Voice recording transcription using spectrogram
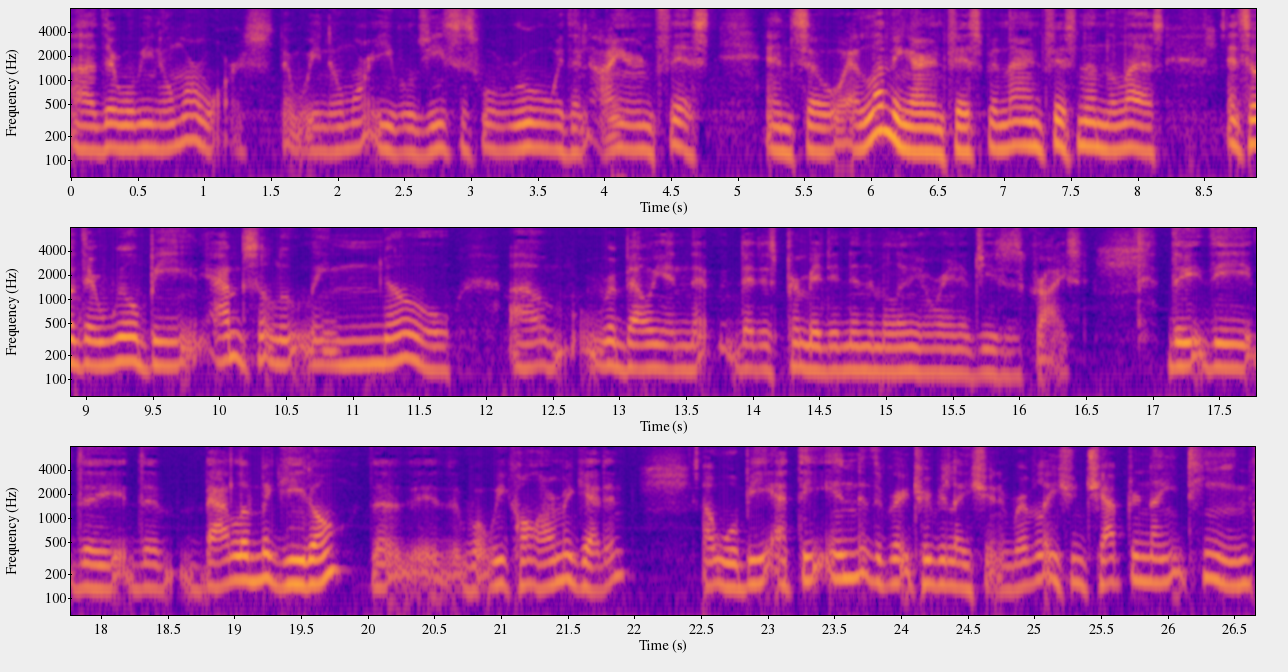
uh, there will be no more wars. There will be no more evil. Jesus will rule with an iron fist. And so, a loving iron fist, but an iron fist nonetheless. And so, there will be absolutely no uh, rebellion that, that is permitted in the millennial reign of Jesus Christ. The, the, the, the Battle of Megiddo, the, the what we call Armageddon, uh, will be at the end of the Great Tribulation. In Revelation chapter 19,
